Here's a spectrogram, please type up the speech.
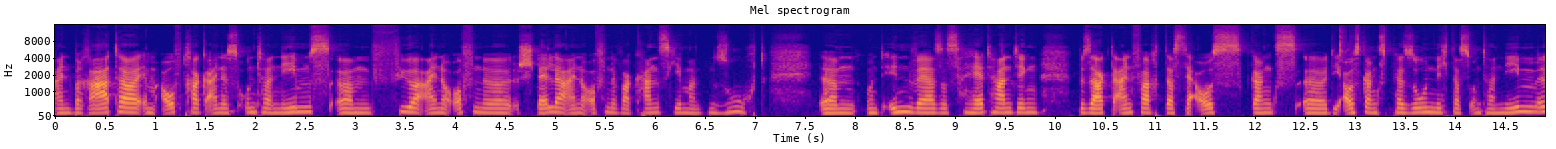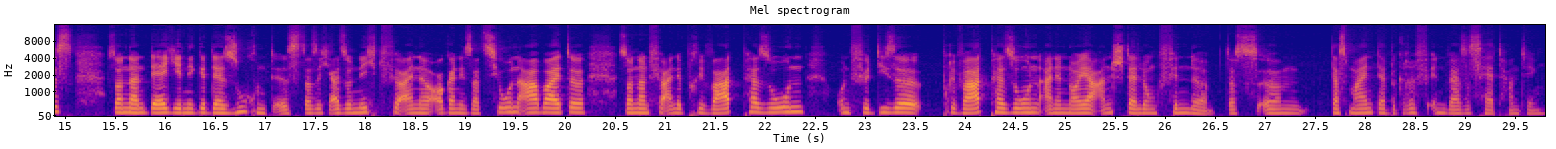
ein Berater im Auftrag eines Unternehmens ähm, für eine offene Stelle, eine offene Vakanz jemanden sucht. Ähm, und inverses Headhunting besagt einfach, dass der Ausgangs, äh, die Ausgangsperson nicht das Unternehmen ist, sondern derjenige, der suchend ist. Dass ich also nicht für eine Organisation arbeite, sondern für eine Privatperson und für diese Privatperson eine neue Anstellung finde. Das, ähm, das meint der Begriff inverses Headhunting.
